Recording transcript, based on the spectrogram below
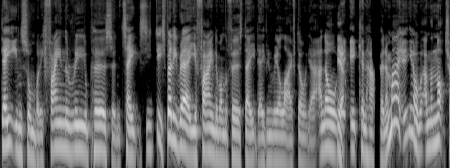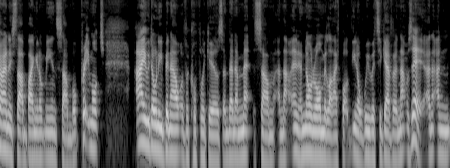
dating somebody, find the real person takes. It's very rare you find them on the first date, Dave, in real life, don't you? I know Yeah. it, it can happen. And my, you know, I'm not trying to start banging up me and Sam, but pretty much. I had only been out with a couple of girls, and then I met Sam, and that and I'd known her all my life. But you know, we were together, and that was it. And and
